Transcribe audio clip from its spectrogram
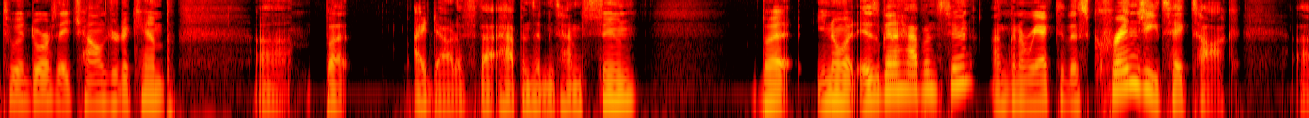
to endorse a challenger to Kemp, uh, but I doubt if that happens anytime soon. But you know what is going to happen soon? I'm going to react to this cringy TikTok. Uh,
